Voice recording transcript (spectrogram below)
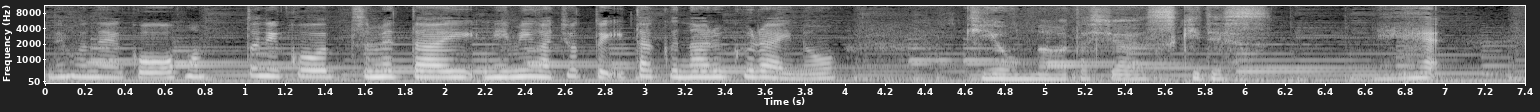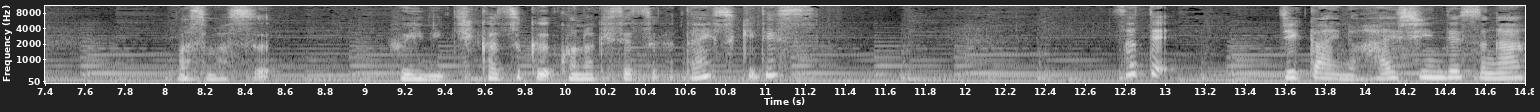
でもねこう本当にこう冷たい耳がちょっと痛くなるくらいの気温が私は好きです。ね。ますます冬に近づくこの季節が大好きです。さて次回の配信ですが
